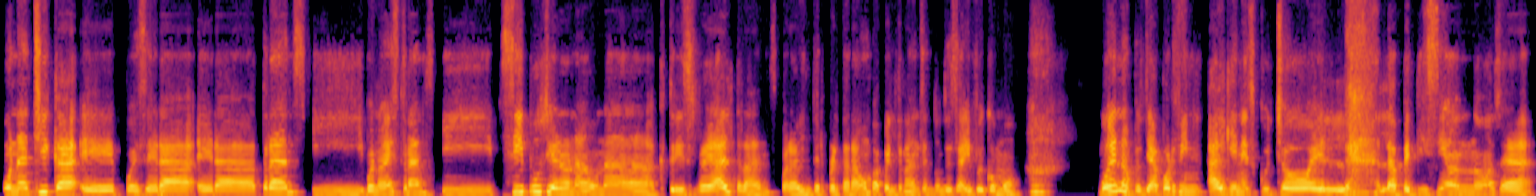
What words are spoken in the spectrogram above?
Una chica, eh, pues era, era trans y, bueno, es trans y sí pusieron a una actriz real trans para interpretar a un papel trans, entonces ahí fue como, bueno, pues ya por fin alguien escuchó el, la petición, ¿no? O sea,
